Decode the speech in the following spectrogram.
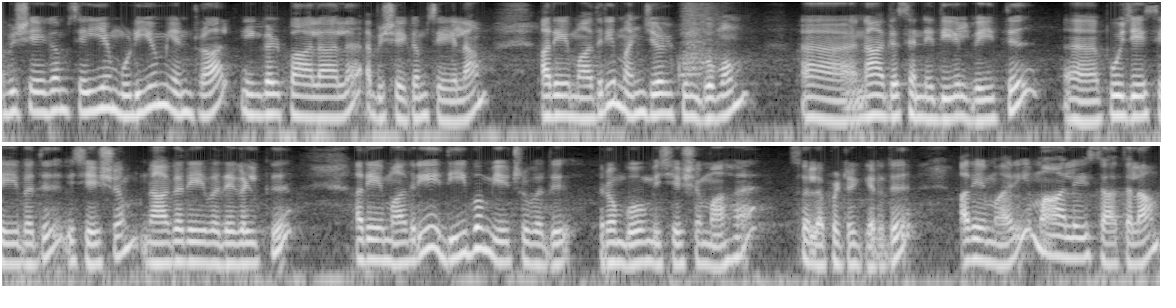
அபிஷேகம் செய்ய முடியும் என்றால் நீங்கள் பாலால் அபிஷேகம் செய்யலாம். அதே மாதிரி மஞ்சள் குங்குமம் நாகசந்நிதியில் சந்நிதியில் வைத்து பூஜை செய்வது விசேஷம். நாகதேவதைகளுக்கு அதே மாதிரி தீபம் ஏற்றுவது ரொம்பவும் விசேஷமாக சொல்லப்பட்டிருக்கிறது. அதே மாதிரி மாலை சாத்தலாம்.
